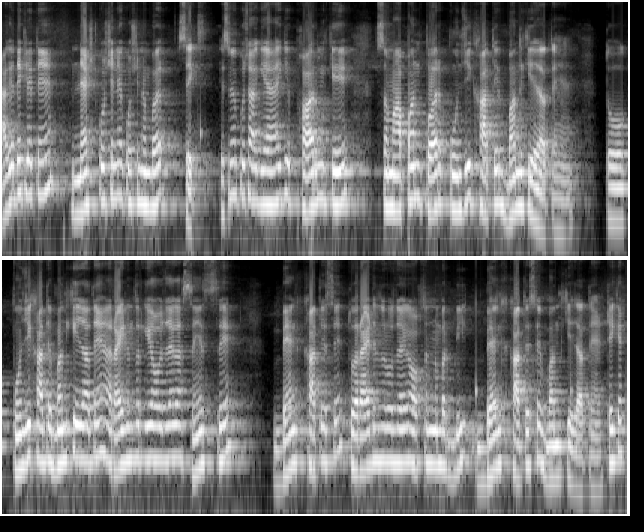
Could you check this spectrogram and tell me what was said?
आगे देख लेते हैं नेक्स्ट क्वेश्चन है क्वेश्चन नंबर सिक्स इसमें पूछा गया है कि फर्म के समापन पर पूंजी खाते बंद किए जाते हैं। तो पूंजी खाते बंद किए जाते हैं राइट आंसर क्या हो जाएगा? सेंस से, बैंक खाते से तो राइट आंसर हो जाएगा ऑप्शन नंबर बी बैंक खाते से बंद किए जाते हैं, ठीक है?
